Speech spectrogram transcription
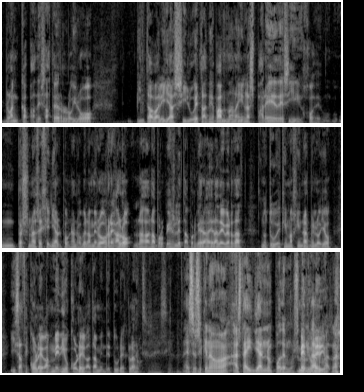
blanca para deshacerlo y luego pintaba ella silueta de Batman ahí en las paredes y, joder, un personaje genial para una novela. Me lo regaló la, propia Isleta porque era, era de verdad. No tuve que imaginármelo yo. Y se hace colega, medio colega también de Touré, claro. Eso sí que no, hasta ahí ya no podemos medio, medio, más.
